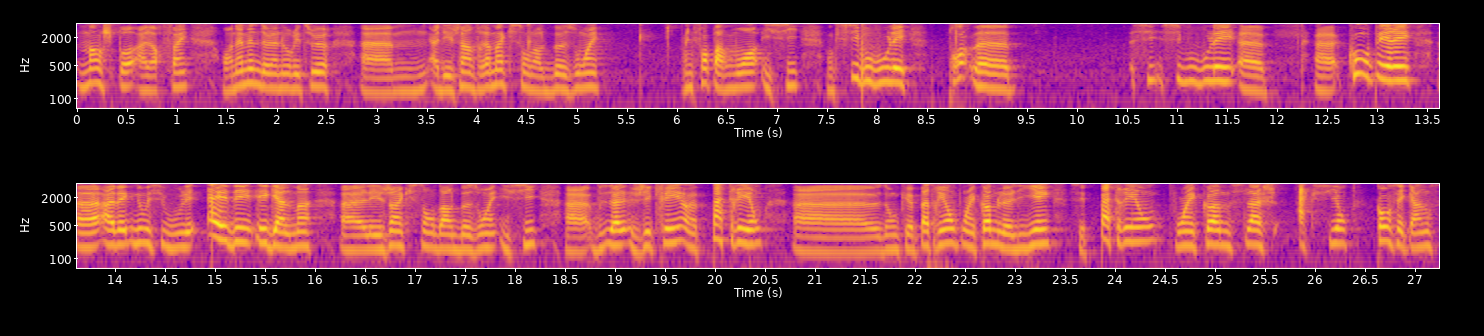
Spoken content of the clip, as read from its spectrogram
mangent pas à leur faim. On amène de la nourriture euh, à des gens vraiment qui sont dans le besoin une fois par mois ici. Donc si vous voulez, euh, si, vous voulez euh, coopérer euh, avec nous si vous voulez aider également euh, les gens qui sont dans le besoin ici, j'ai créé un Patreon. donc patreon.com, le lien c'est patreon.com slash action conséquences.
